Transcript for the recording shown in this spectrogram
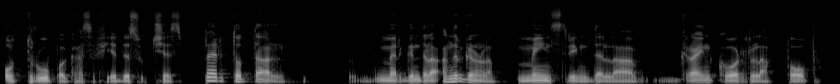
o trupă, ca să fie de succes, per total, mergând de la underground la mainstream, de la grindcore la pop,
